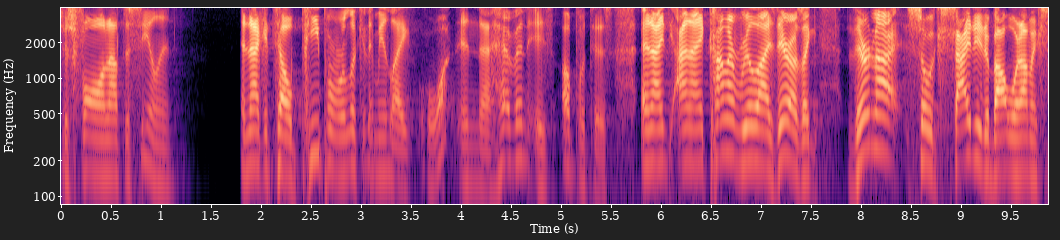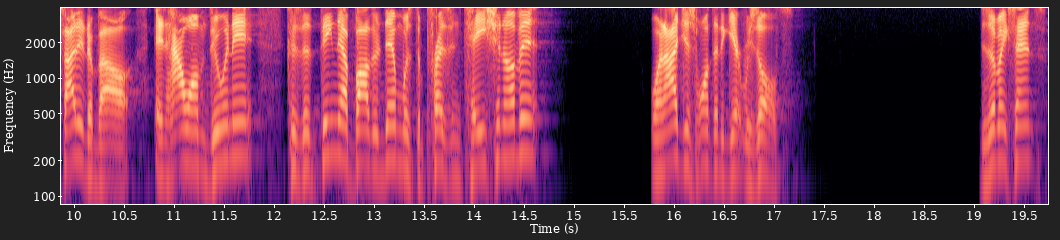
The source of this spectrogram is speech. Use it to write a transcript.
just falling out the ceiling. And I could tell people were looking at me like, what in the heaven is up with this? And I and I kind of realized there, I was like, they're not so excited about what I'm excited about and how I'm doing it. Because the thing that bothered them was the presentation of it when I just wanted to get results. Does that make sense?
